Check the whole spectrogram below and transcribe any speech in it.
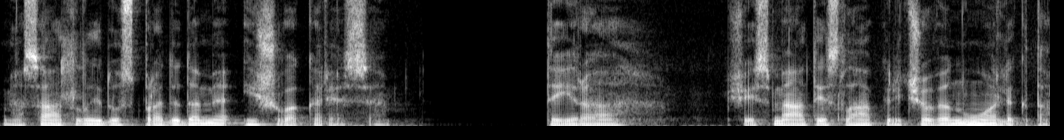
mes atlaidus pradedame išvakarėse. Tai yra šiais metais lapkričio 11.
